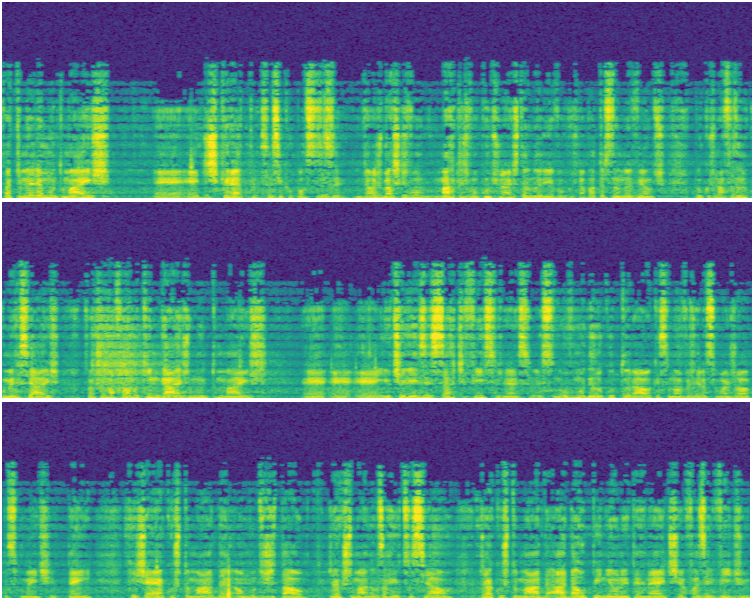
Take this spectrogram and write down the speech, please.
só que de maneira muito mais é, é, discreta, se é assim que eu posso dizer. Então as marcas vão, marcas vão continuar estando ali, vão continuar patrocinando eventos, vão continuar fazendo comerciais, só que de uma forma que engaje muito mais é, é, é, e utilize esses artifícios, né, esse, esse, novo modelo cultural que essa nova geração mais jovem principalmente tem, que já é acostumada ao mundo digital, já é acostumada a usar rede social, já é acostumada a dar opinião na internet, a fazer vídeo.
